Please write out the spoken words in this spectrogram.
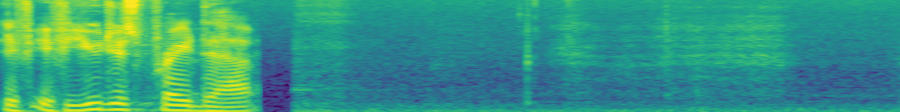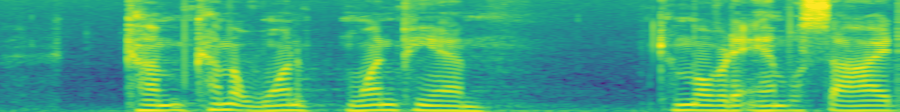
If, if you just prayed that, come, come at 1, 1 p.m come over to Ambleside,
